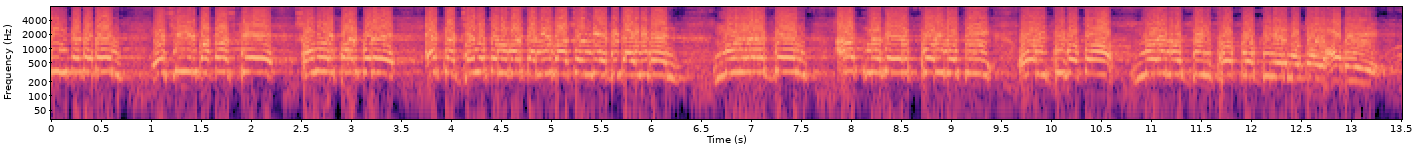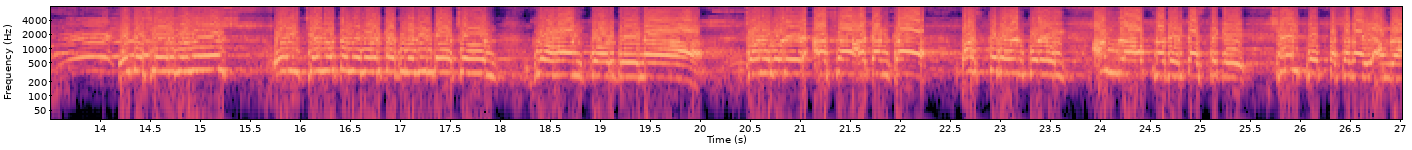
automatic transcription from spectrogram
দিন কাটাবেন, এসির বাতাসকে সময় পার করে একটা জনতন মার্কা নির্বাচন দিয়ে বিদায় নেবেন। মনে রাখবেন, আপনাদের পরিণতি ওই বিগত মঈনুদ্দিন ফখরুদ্দিনের মতোই হবে। এদেশের মানুষ ওই জনতন মার্কা কোনো নির্বাচন গ্রহণ করবে না। জনগণের আশা, আকাঙ্ক্ষা বাস্তবায়ন করেই আমরা আপনাদের কাছ থেকে সেই প্রত্যাশাটাই আমরা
